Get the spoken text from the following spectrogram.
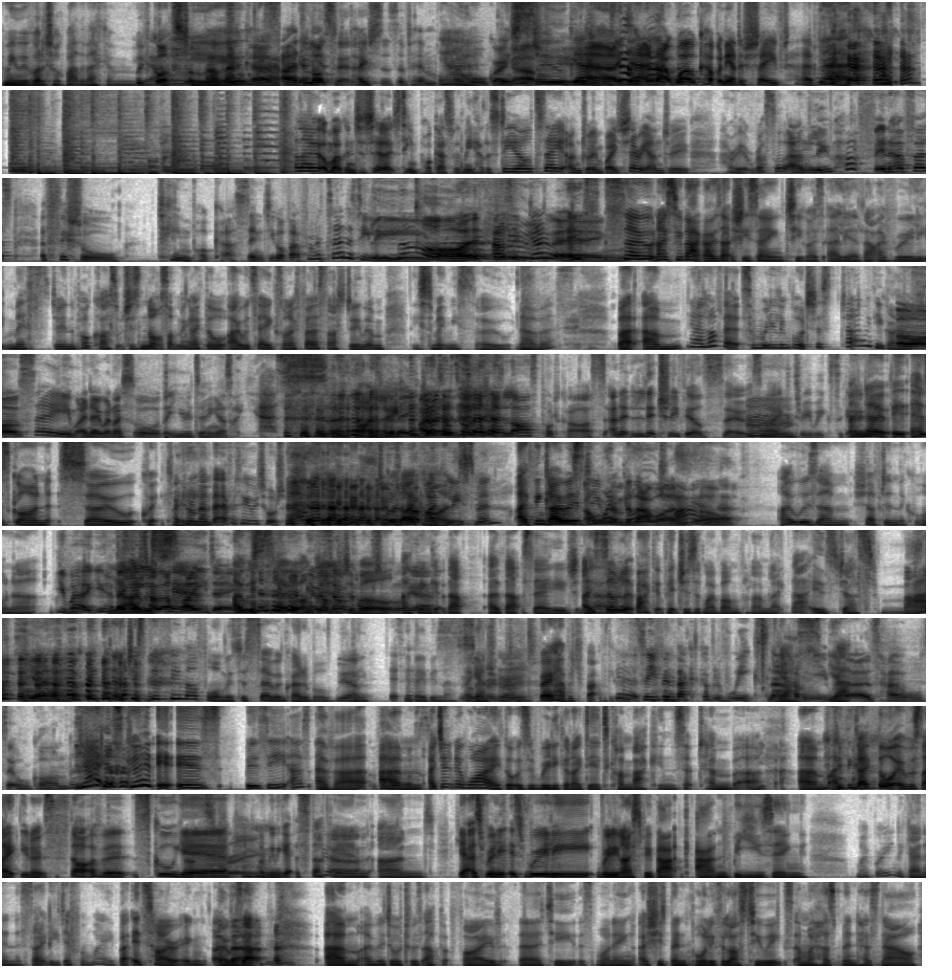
I mean, we've got to talk about the Beckham. We've Yeah. got to talk about Cute. Beckham. I had Yeah, lots of posters of him on Yeah. my wall growing It's up. so good. Yeah, yeah, that World Cup when he had a shaved head. Yeah. Hello and welcome to SheerLuxe Team Podcast with me, Heather Steele. Today I'm joined by Sherri Andrew, Harriet Russell, and Lu Hough in her first official team podcast since you got back from maternity leave. Aw. How's it going? It's so nice to be back. I was actually saying to you guys earlier that I've really missed doing the podcast, which is not something I thought I would say because when I first started doing them, they used to make me so nervous. But um, yeah, I love it. So I'm really looking forward to just chatting with you guys. Oh, same. I know when I saw that you were doing it, I was like, yes. Finally. I was listening to his last podcast and it literally feels as though it was like three weeks ago. I know it has gone so quickly. I can remember everything we talked about. we talked But I about my can't. my policeman. I think Oh, I was. do you my remember that one? Wow. Yeah. I was um, shoved in the corner. You were. You had Yeah, I was- You were hiding. I was so so uncomfortable. uncomfortable, I think at that at that stage, I still look back at pictures of my bump and I'm like, that is just mad. Yeah. Just the female form is just so incredible. Yeah. Really. See a baby in there. So yeah, grand. very happy to be back with you Yeah, so you've been back a couple of weeks now, Yes, haven't you, yeah. with us? How's it all gone? Yeah, it's good. It is busy as ever. Um. I don't know why I thought it was a really good idea to come back in September. Um, I think I thought it was like you know it's the start of a school year. I'm going to get stuck Yeah. in, and yeah, it's really it's really really nice to be back and be using my brain again in a slightly different way. But it's tiring. I, was bet. up. Um, my daughter was up at five thirty this morning. Uh, She's been poorly for the last two weeks, and my husband has now,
